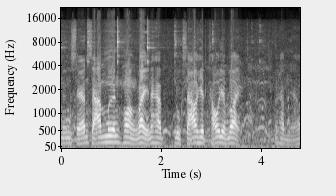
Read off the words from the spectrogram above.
หนึ่งแสนสามหมื่นห้องไว้นะครับ ลูกสาวเฮ็ดเขาเรียบร้อยนะครับเนี่ยเอา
